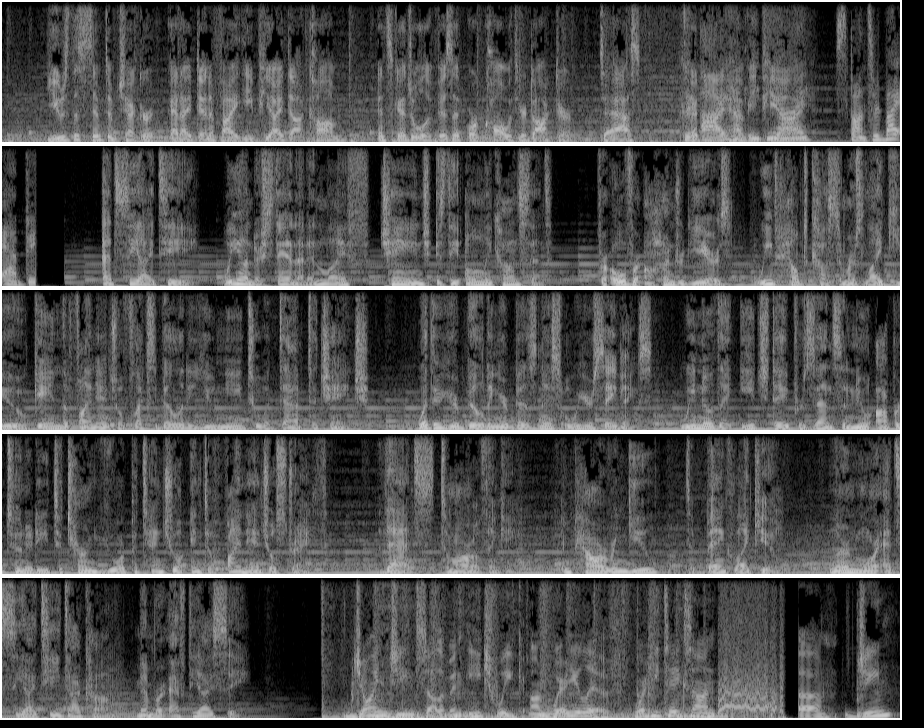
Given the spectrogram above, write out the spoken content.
Use the symptom checker at identifyepi.com and schedule a visit or call with your doctor to ask, Could, I have E EPI? Sponsored by AbbVie. At CIT, we understand that in life, change is the only constant. For over 100 years, we've helped customers like you gain the financial flexibility you need to adapt to change. Whether you're building your business or your savings, we know that each day presents a new opportunity to turn your potential into financial strength. That's tomorrow thinking, empowering you to bank like you. Learn more at CIT.com. Member FDIC. Join Gene Sullivan each week on Where You Live, where he takes on. Uh, Gene,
